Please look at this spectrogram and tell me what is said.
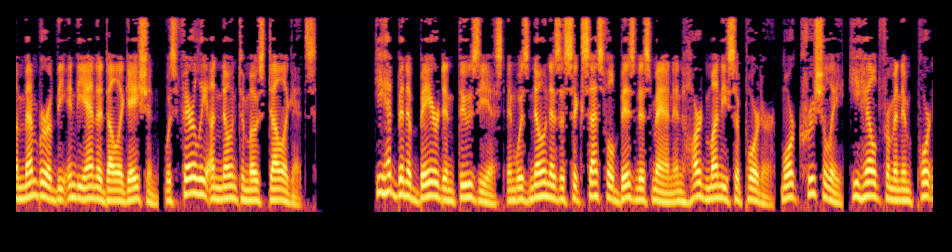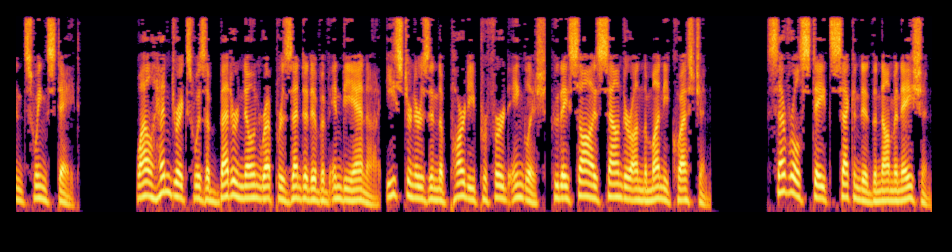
a member of the Indiana delegation, was fairly unknown to most delegates. He had been a Bayard enthusiast and was known as a successful businessman and hard money supporter. More crucially, he hailed from an important swing state. While Hendricks was a better known representative of Indiana, Easterners in the party preferred English, who they saw as sounder on the money question. Several states seconded the nomination.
